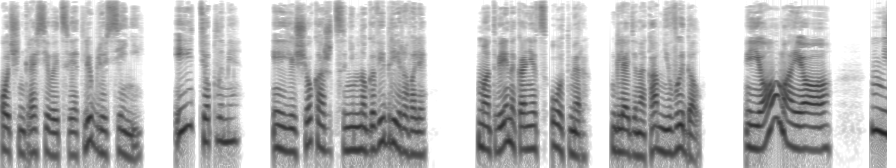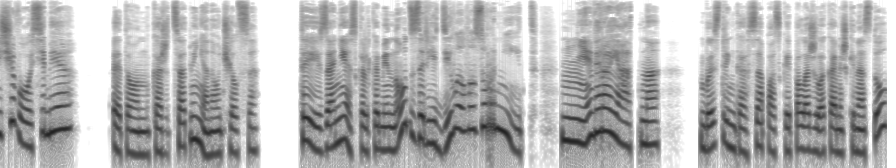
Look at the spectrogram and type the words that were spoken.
Очень красивый цвет, люблю синий. И теплыми. И еще, кажется, немного вибрировали. Матвей, наконец, отмер, глядя на камни, выдал. «Ё-моё! Ничего себе!» Это он, кажется, от меня научился. Ты за несколько минут зарядила лазурнит. Невероятно!» Быстренько с опаской положила камешки на стол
